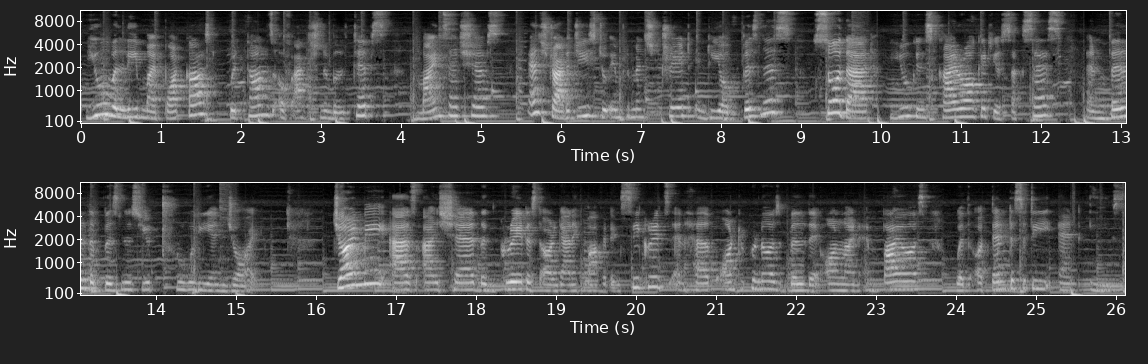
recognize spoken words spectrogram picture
You will leave my podcast with tons of actionable tips, mindset shifts, and strategies to implement straight into your business so that you can skyrocket your success and build the business you truly enjoy. Join me as I share the greatest organic marketing secrets and help entrepreneurs build their online empires with authenticity and ease.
